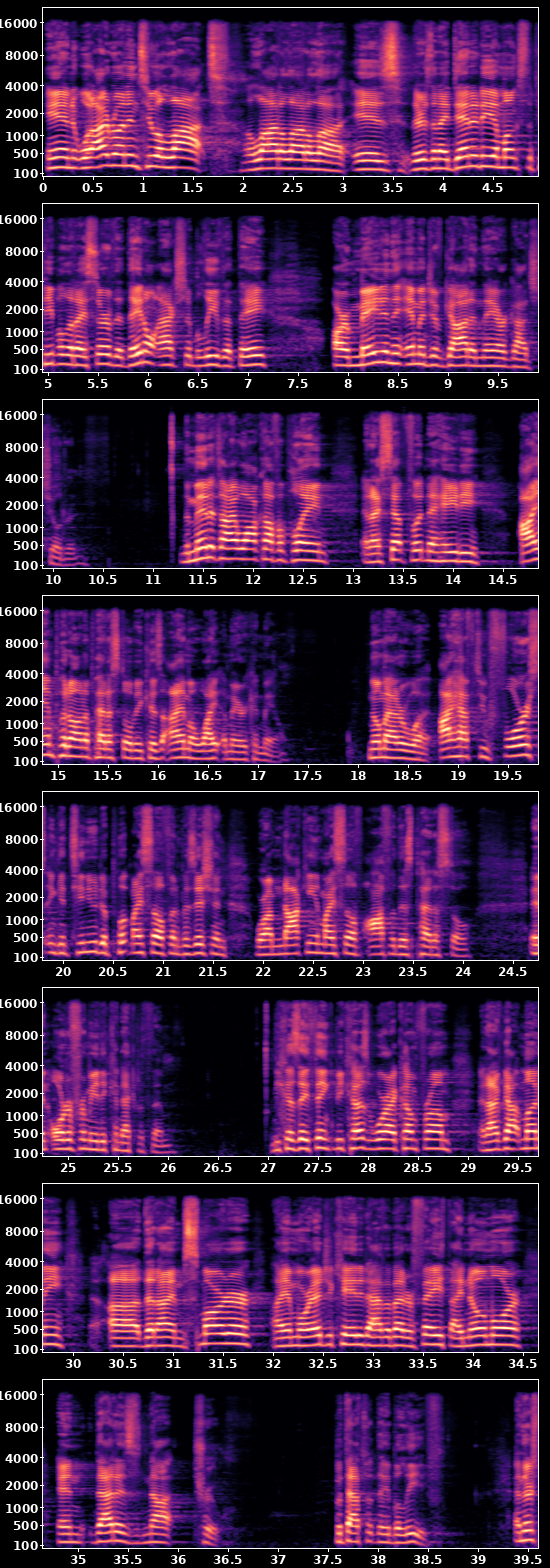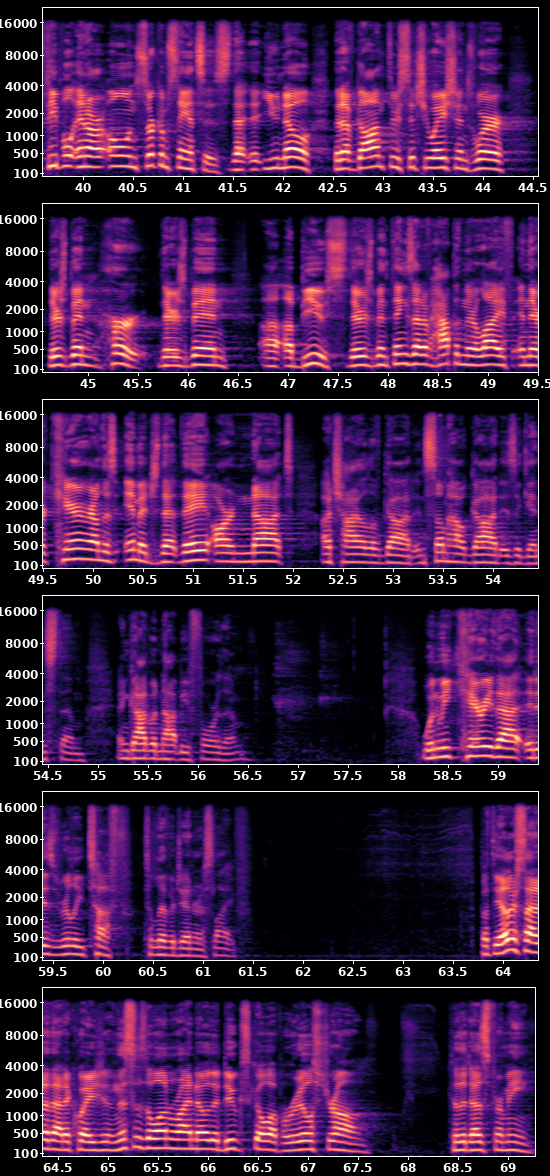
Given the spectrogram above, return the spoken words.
And what I run into a lot, a lot, a lot, a lot, is there's an identity amongst the people that I serve that they don't actually believe that they are made in the image of God and they are God's children. The minute I walk off a plane, and I step foot into Haiti, I am put on a pedestal because I am a white American male. No matter what. I have to force and continue to put myself in a position where I'm knocking myself off of this pedestal in order for me to connect with them. Because they think because where I come from and I've got money, uh, that I'm smarter, I am more educated, I have a better faith, I know more, and that is not true. But that's what they believe. And there's people in our own circumstances that, you know that have gone through situations where there's been hurt, there's been uh, abuse, there's been things that have happened in their life, and they're carrying around this image that they are not a child of God, and somehow God is against them, and God would not be for them. When we carry that, it is really tough to live a generous life. But the other side of that equation, and this is the one where I know the Dukes go up real strong because it does for me.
